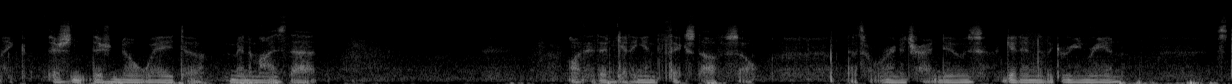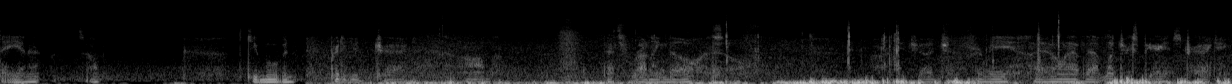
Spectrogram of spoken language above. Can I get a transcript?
Like, there's there's no way to minimize that other than getting in thick stuff. So that's what we're gonna try and do is get into the greenery and stay in it. So keep moving. Pretty good track. Um, that's running though, so judge for me. I don't have that much experience tracking.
